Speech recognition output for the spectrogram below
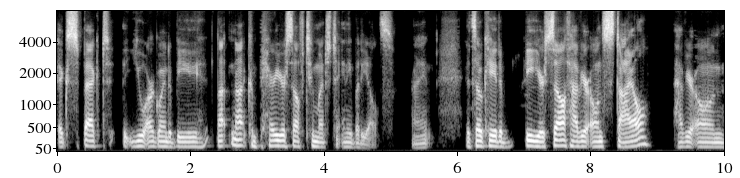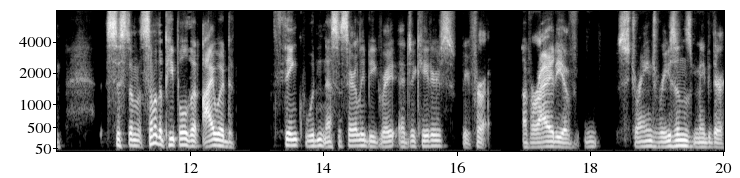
expect that you are going to be not not compare yourself too much to anybody else. Right? It's okay to be yourself, have your own style, have your own system. Some of the people that I would think wouldn't necessarily be great educators for a variety of strange reasons. Maybe their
